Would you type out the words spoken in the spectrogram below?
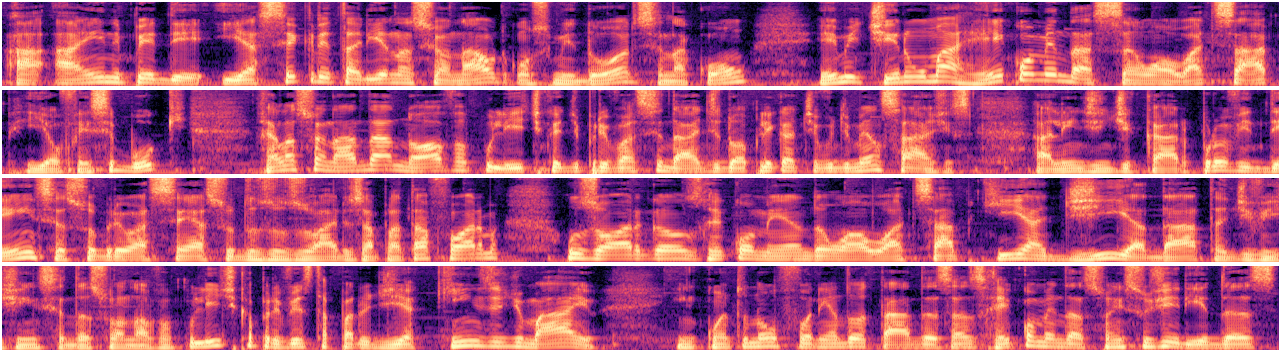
a ANPD e a Secretaria Nacional do Consumidor, Senacom, emitiram uma recomendação ao WhatsApp e ao Facebook relacionada à nova política de privacidade do aplicativo de mensagens, além de indicar providências sobre o acesso dos usuários à plataforma, os órgãos recomendam ao WhatsApp que adie a data de vigência da sua nova política prevista para o dia 15 de maio, enquanto não forem adotadas as recomendações sugeridas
